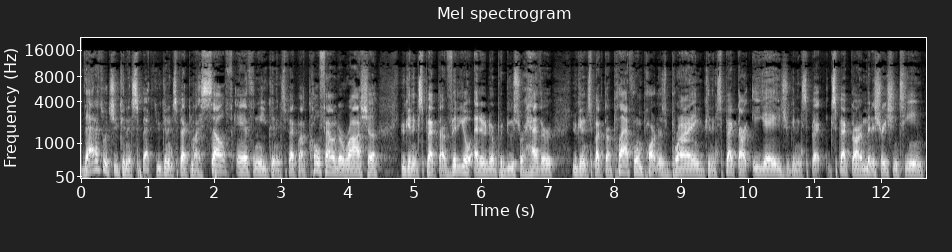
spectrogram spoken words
that is what you can expect. You can expect myself, Anthony. You can expect my co founder, Rasha. You can expect our video editor producer, Heather. You can expect our platform partners, Brian. You can expect our EAs. You can expect, expect our administration team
